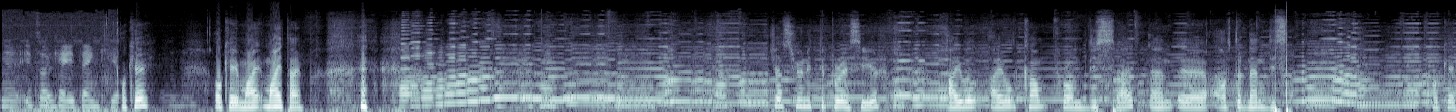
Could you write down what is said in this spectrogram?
It's okay, thank you. Okay? Okay, my my time. Just you need to press here. I will I will come from this side and uh, after then this side. Okay.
